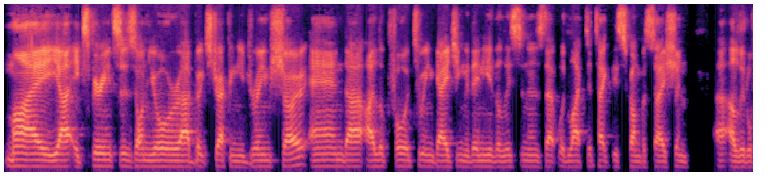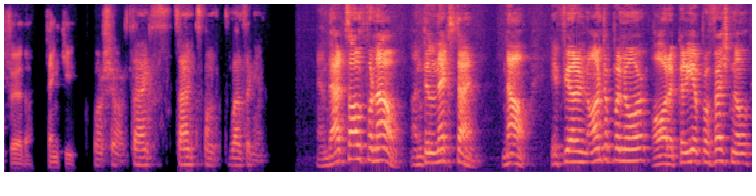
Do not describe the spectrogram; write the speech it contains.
my uh, experiences on your uh, Bootstrapping Your Dreams show. And uh, I look forward to engaging with any of the listeners that would like to take this conversation uh, a little further. Thank you. For sure. Thanks. Thanks once again. And that's all for now. Until next time. Now, if you're an entrepreneur or a career professional,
